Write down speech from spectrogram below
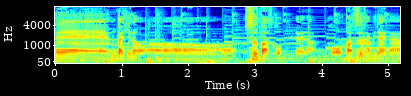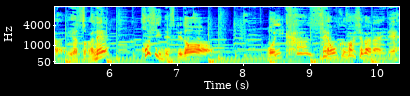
えー、昔の、スーパースコープみたいな、こう、バズーカみたいなやつとかね、欲しいんですけど、もういかんせん置く場所がないね。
